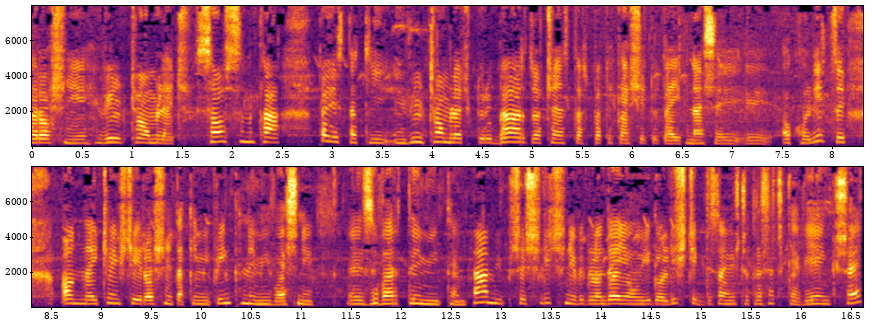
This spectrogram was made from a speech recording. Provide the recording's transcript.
rośnie wilczomlecz sosnka. To jest taki wilczomlecz, który bardzo często spotyka się tutaj w naszej y, okolicy. On najczęściej rośnie takimi pięknymi właśnie y, zwartymi kępami. Prześlicznie wyglądają jego liście, gdy są jeszcze troszeczkę większe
